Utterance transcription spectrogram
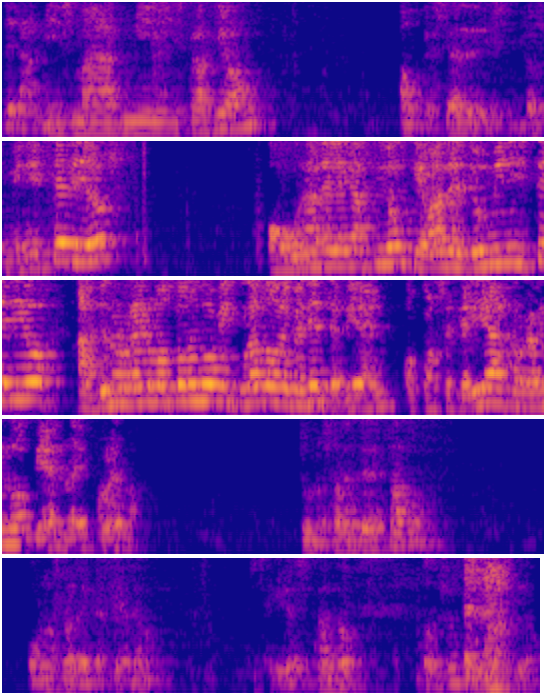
de la misma administración, aunque sea de distintos ministerios, o una delegación que va desde un ministerio hacia un organismo autónomo vinculado o dependiente, bien, o consejería hacia organismo, bien, no hay problema. Tú no sales del Estado o no sales de Castilla y León. Seguirás estando, todo eso es delegación.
